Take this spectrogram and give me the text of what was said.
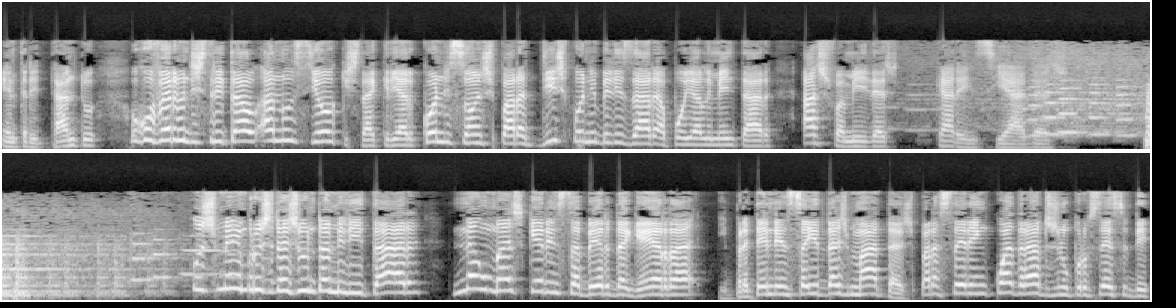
Entretanto, o governo distrital anunciou que está a criar condições para disponibilizar apoio alimentar às famílias carenciadas. Os membros da junta militar não mais querem saber da guerra e pretendem sair das matas para serem enquadrados no processo de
